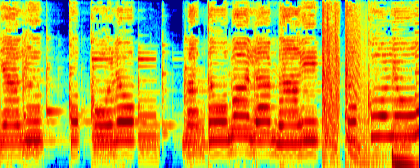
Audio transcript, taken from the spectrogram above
やる心。まとまらないところ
